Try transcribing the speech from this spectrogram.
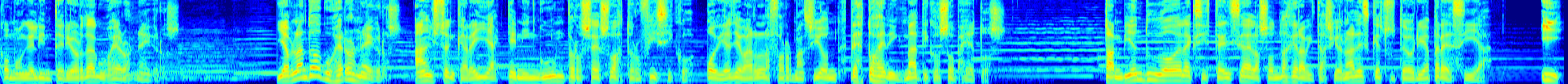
como en el interior de agujeros negros. Y hablando de agujeros negros, Einstein creía que ningún proceso astrofísico podía llevar a la formación de estos enigmáticos objetos. También dudó de la existencia de las ondas gravitacionales que su teoría predecía y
